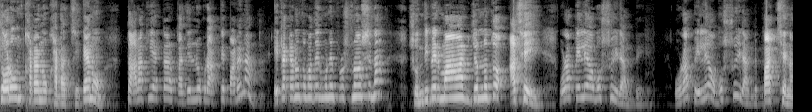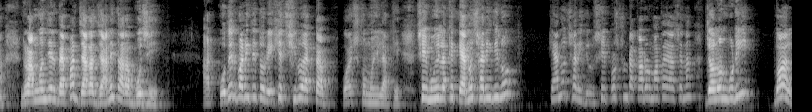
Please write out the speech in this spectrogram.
চরম খাটানো খাটাচ্ছে। কেন? তারা কি একটা কাজের লোক রাখতে পারে না? এটা কেন তোমাদের মনে প্রশ্ন আসে না? সন্দীপের মার জন্য তো আছেই, ওরা পেলে অবশ্যই রাখবে। ওরা পেলে অবশ্যই রাখবে, পাচ্ছে না। গ্রামগঞ্জের ব্যাপার যারা জানে তারা বোঝে। আর ওদের বাড়িতে তো রেখেছিল একটা বয়স্ক মহিলাকে। সেই মহিলাকে কেন ছাড়িয়ে দিল? কেন ছাড়িয়ে দিল? সেই প্রশ্নটা কারোর মাথায় আসে না? জলন বুড়ি, বল,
